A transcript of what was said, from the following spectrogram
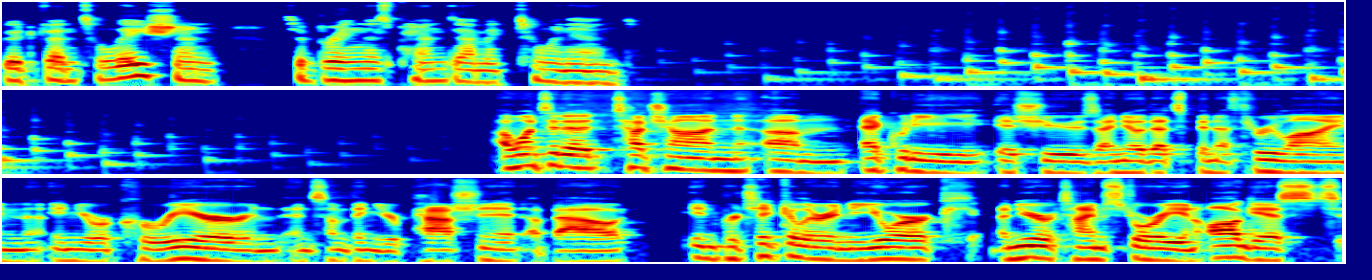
good ventilation to bring this pandemic to an end. I wanted to touch on um, equity issues. I know that's been a through line in your career and, and something you're passionate about. In particular, in New York, a New York Times story in August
